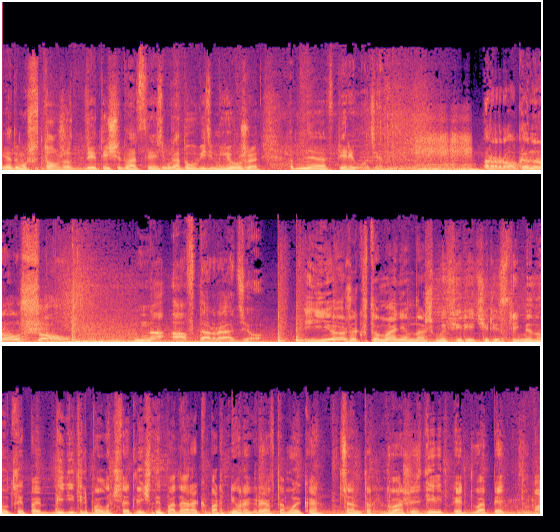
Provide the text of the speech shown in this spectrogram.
я думаю, что в том же 2023 году увидим ее уже э, в переводе. Рок-н-ролл-шоу на Авторадио. Ежик в тумане в нашем эфире через 3 минуты. Победитель получит отличный подарок. Партнер игры «Автомойка Центр» 269-5252.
